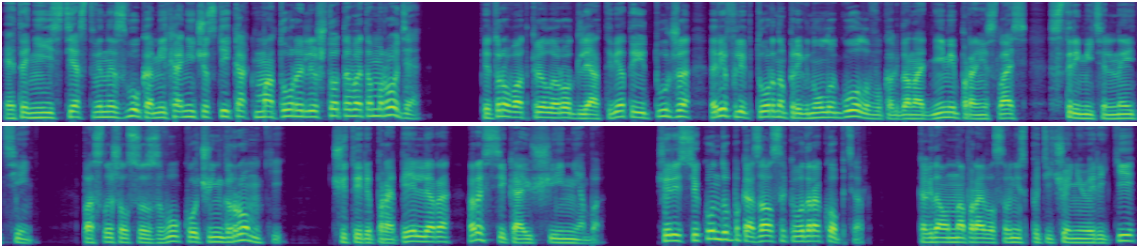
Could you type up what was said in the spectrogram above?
Это не естественный звук, а механический, как мотор или что-то в этом роде». Петрова открыла рот для ответа и тут же рефлекторно пригнула голову, когда над ними пронеслась стремительная тень. Послышался звук очень громкий. Четыре пропеллера, рассекающие небо. Через секунду показался квадрокоптер. Когда он направился вниз по течению реки,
